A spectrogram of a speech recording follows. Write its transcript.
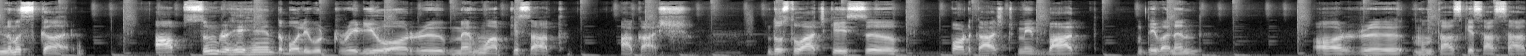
नमस्कार। आप सुन रहे हैं द बॉलीवुड रेडियो और मैं हूँ आपके साथ आकाश। दोस्तों, आज के इस पॉडकास्ट में बात देवानंद और मुमताज़ के साथ साथ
